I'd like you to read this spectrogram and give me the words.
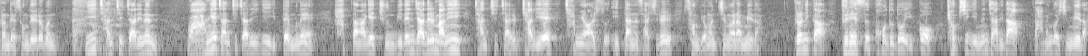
그런데 성도 여러분, 이 잔치 자리는 왕의 잔치 자리이기 때문에 합당하게 준비된 자들만이 잔치 자리- 자리에 참여할 수 있다는 사실을 성경은 증언합니다. 그러니까 드레스 코드도 있고 격식이 있는 자리다라는 것입니다.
